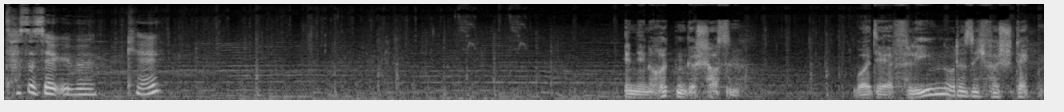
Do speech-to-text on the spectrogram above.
Das ist ja übel. Okay. In den Rücken geschossen. Wollte er fliehen oder sich verstecken?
